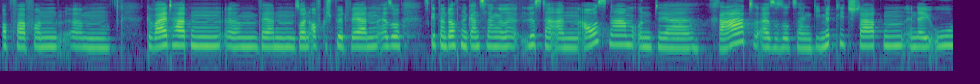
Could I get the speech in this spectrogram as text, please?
Opfer von ähm, Gewalttaten ähm, werden, sollen aufgespürt werden. Also es gibt dann doch eine ganz lange Liste an Ausnahmen und der Rat, also sozusagen die Mitgliedstaaten in der EU,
